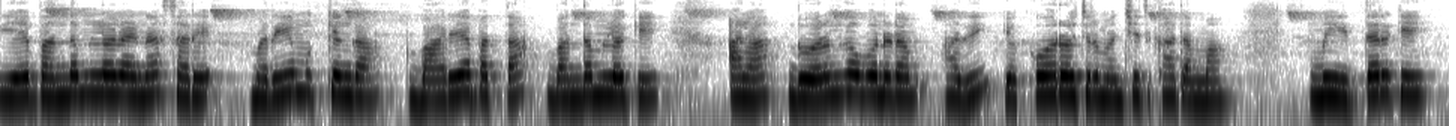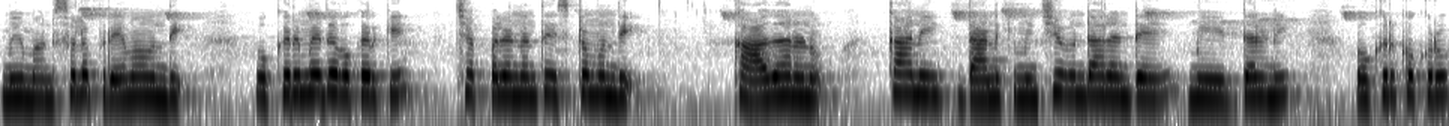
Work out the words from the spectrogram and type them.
ఏ బంధంలోనైనా సరే మరీ ముఖ్యంగా భార్యాభర్త బంధంలోకి అలా దూరంగా ఉండడం అది ఎక్కువ రోజులు మంచిది కాదమ్మా. మీ ఇద్దరికి మీ మనసులో ప్రేమ ఉంది. ఒకరి మీద ఒకరికి చెప్పలేనంత ఇష్టం ఉంది. కాదనను. కానీ దానికి మించి ఉండాలంటే మీ ఇద్దరిని ఒకరికొకరు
